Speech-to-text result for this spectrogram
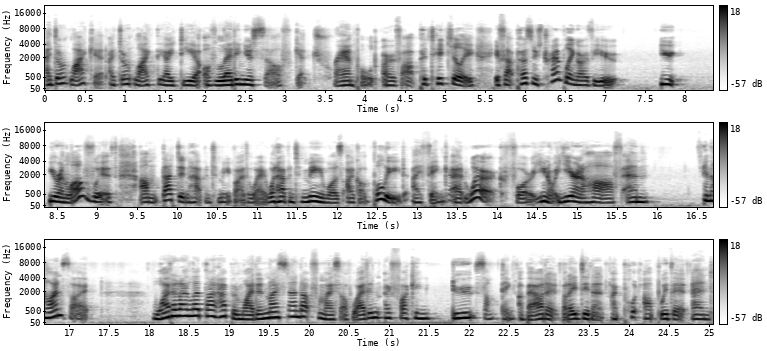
I don't like it. I don't like the idea of letting yourself get trampled over, particularly if that person who's trampling over you, you you're in love with. Um, that didn't happen to me, by the way. What happened to me was I got bullied, I think, at work for, you know, a year and a half. And in hindsight, why did I let that happen? Why didn't I stand up for myself? Why didn't I fucking do something about it? But I didn't. I put up with it and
